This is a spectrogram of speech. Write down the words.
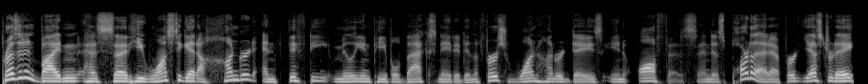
President Biden has said he wants to get 150 million people vaccinated in the first 100 days in office. And as part of that effort, yesterday,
